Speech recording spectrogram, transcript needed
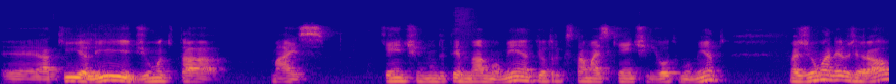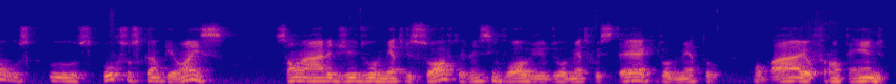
é, aqui e ali, de uma que está mais quente em um determinado momento e outra que está mais quente em outro momento, mas, de uma maneira geral, os, os cursos campeões são na área de desenvolvimento de software, né? isso envolve o desenvolvimento full stack, desenvolvimento mobile, front-end,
